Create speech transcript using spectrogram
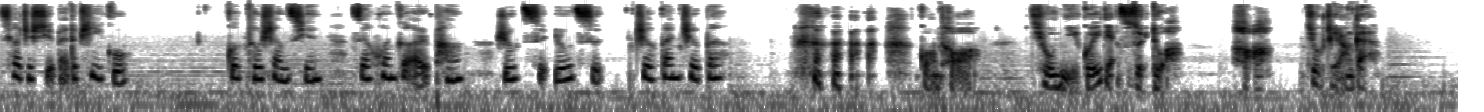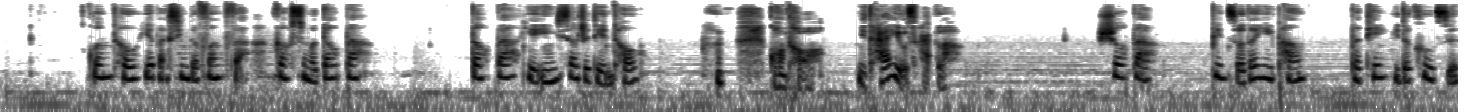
翘着雪白的屁股。光头上前，在欢哥耳旁如此如此，这般这般。哈哈哈哈！光头，就你鬼点子最多，好，就这样干。光头也把新的方法告诉了刀疤，刀疤也淫笑着点头。哼，光头，你太有才了。说罢，便走到一旁，把天宇的裤子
